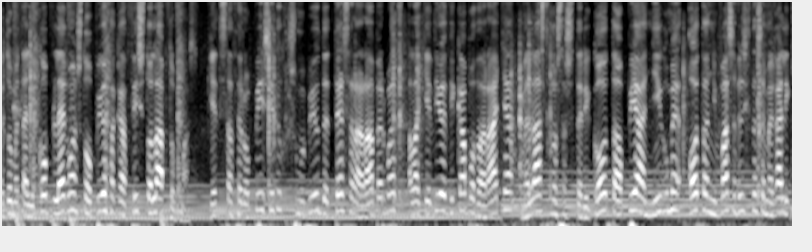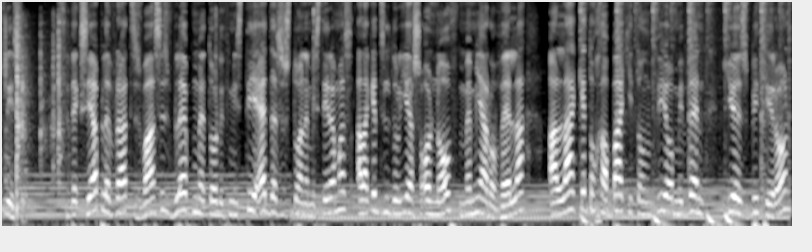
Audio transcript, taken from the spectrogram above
με το μεταλλικό πλέγμα στο οποίο θα καθίσει το λάπτοπ μας. Για τη σταθεροποίησή του χρησιμοποιούνται 4 rubber bands αλλά και δύο ειδικά ποδαράκια με λάστιχο στο εσωτερικό τα οποία ανοίγουμε όταν η βάση βρίσκεται σε μεγάλη κλίση. Στη δεξιά πλευρά της βάσης βλέπουμε το ρυθμιστή έντασης του ανεμιστήρα μας αλλά και της λειτουργίας on-off με μια ροδέλα αλλά και το χαμπάκι των 2.0 USB θυρών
